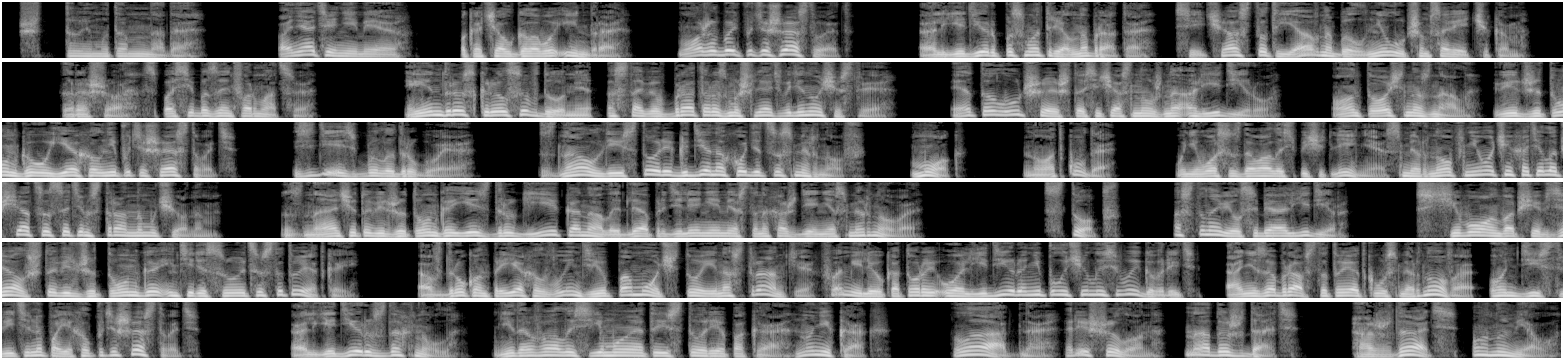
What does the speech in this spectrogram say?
«Что ему там надо?» «Понятия не имею», — покачал головой Индра. «Может быть, путешествует». Альедир посмотрел на брата. Сейчас тот явно был не лучшим советчиком. «Хорошо, спасибо за информацию. Индра скрылся в доме, оставив брата размышлять в одиночестве. Это лучшее, что сейчас нужно Альедиру. Он точно знал, ведь Житунга уехал не путешествовать. Здесь было другое. Знал ли историк, где находится Смирнов? Мог. Но откуда? У него создавалось впечатление, Смирнов не очень хотел общаться с этим странным ученым. Значит, у Виджетунга есть другие каналы для определения местонахождения Смирнова. Стоп. Остановил себя Альедир. С чего он вообще взял, что Виджетунга интересуется статуэткой? А вдруг он приехал в Индию помочь той иностранке, фамилию которой у Альедира не получилось выговорить, а не забрав статуэтку у Смирнова, он действительно поехал путешествовать? Альедир вздохнул. Не давалась ему эта история пока, ну никак. «Ладно», — решил он, — «надо ждать». А ждать он умел.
